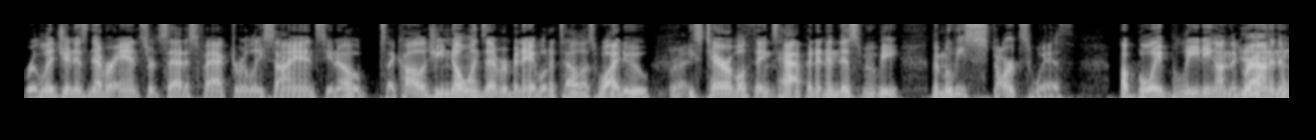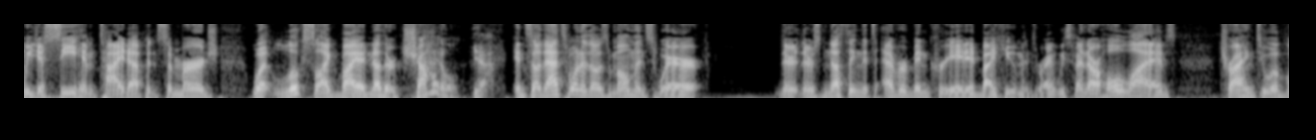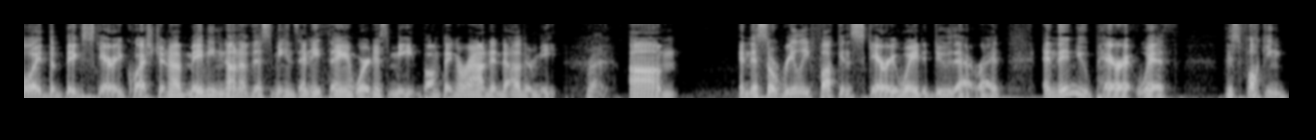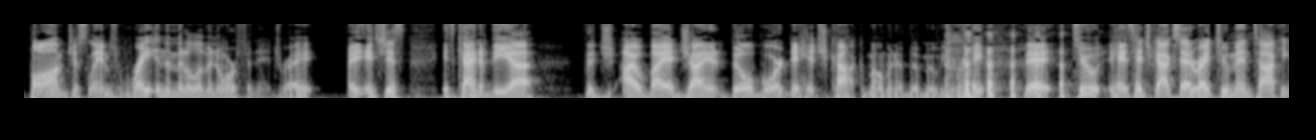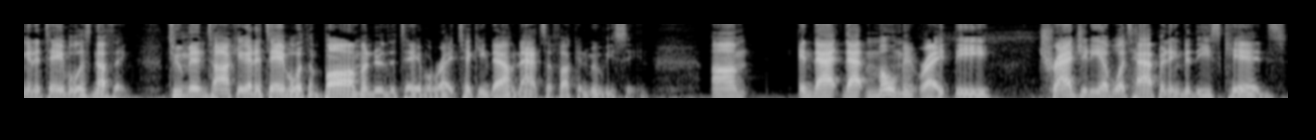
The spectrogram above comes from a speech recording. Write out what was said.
religion has never answered satisfactorily. Science, you know, psychology. No one's ever been able to tell us why do Right. these terrible things happen. And in this movie, the movie starts with a boy bleeding on the Yeah. ground, and then we just see him tied up and submerged, what looks like by another child. Yeah. And so that's one of those moments where there, there's nothing that's ever been created by humans, right? We spend our whole lives trying to avoid the big scary question of maybe none of this means anything and we're just meat bumping around into other meat. Right. Um, and this is a really fucking scary way to do that, right? And then you pair it with this fucking bomb just lands right in the middle of an orphanage, right? It's just, it's kind of the, uh, the I'll buy a giant billboard to Hitchcock moment of the movie, right? that two, as Hitchcock said, right? Two men talking at a table is nothing. Two men talking at a table with a bomb under the table, right? Ticking down. That's a fucking movie scene. Um, in that that moment, right? The tragedy of what's happening to these kids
